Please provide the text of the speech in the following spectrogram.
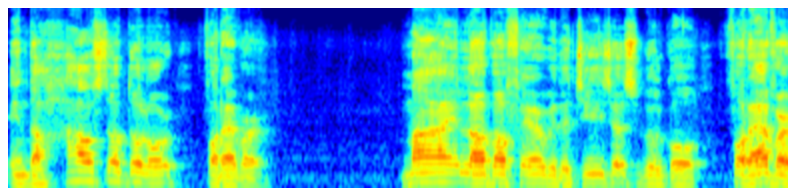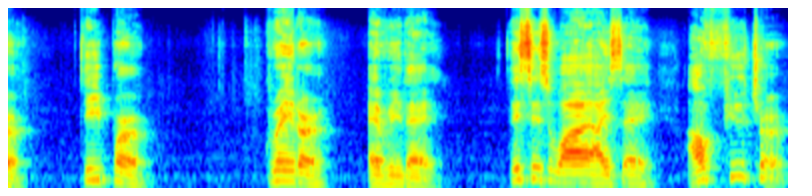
in the house of the Lord forever. My love affair with Jesus will go forever, deeper, greater every day. This is why I say our future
